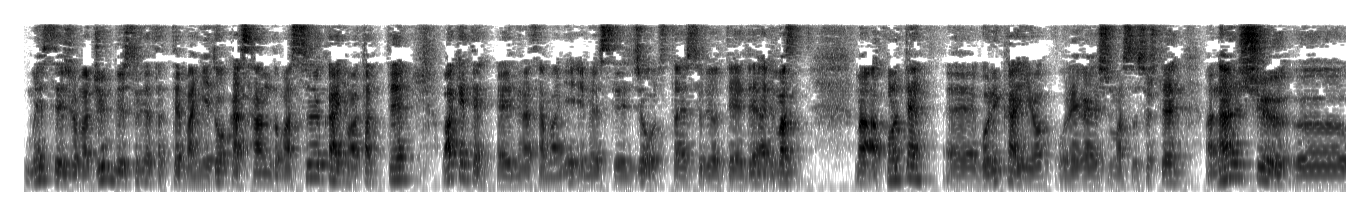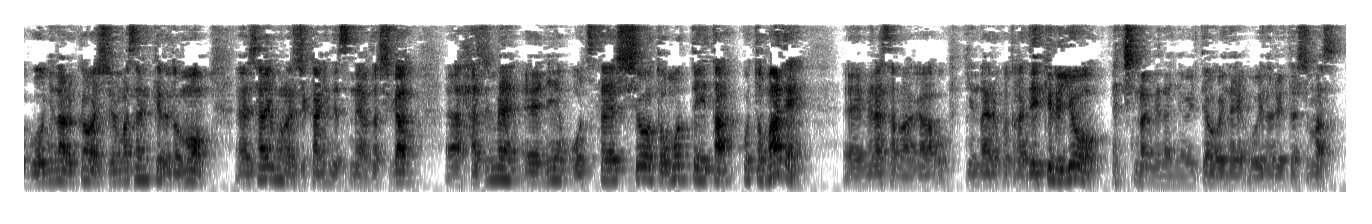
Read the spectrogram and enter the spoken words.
メッセージをま準備するにあたって、まあ、2度か3度、まあ、数回にわたって分けて、えー、皆様にメッセージをお伝えする予定であります。まあ、この点、えー、ご理解をお願いします。そして、まあ、何週後になるかは知りませんけれども、えー、最後の時間にですね、私が、初めにお伝えしようと思っていたことまで、皆様がお聞きになることができるよう、地の皆においてお祈りいたします。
